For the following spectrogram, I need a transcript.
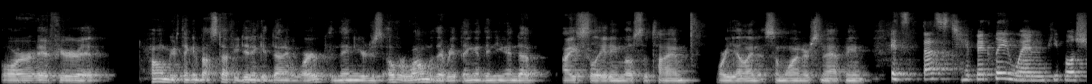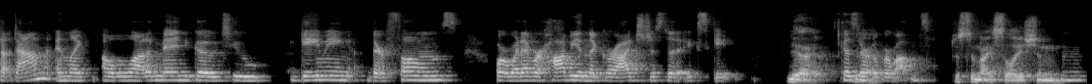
or if you're at home you're thinking about stuff you didn't get done at work and then you're just overwhelmed with everything and then you end up isolating most of the time or yelling at someone or snapping. It's that's typically when people shut down and like a lot of men go to gaming their phones or whatever hobby in the garage just to escape yeah. Because they're overwhelmed. Just in isolation. Mm-hmm.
